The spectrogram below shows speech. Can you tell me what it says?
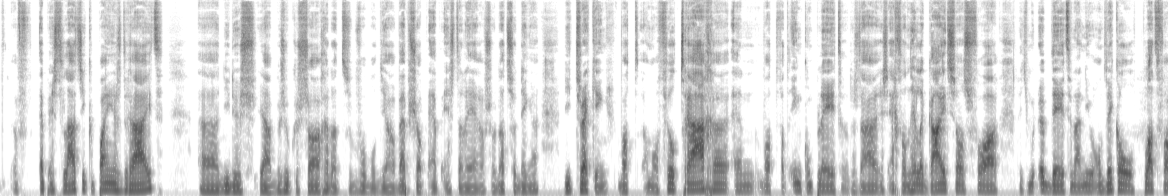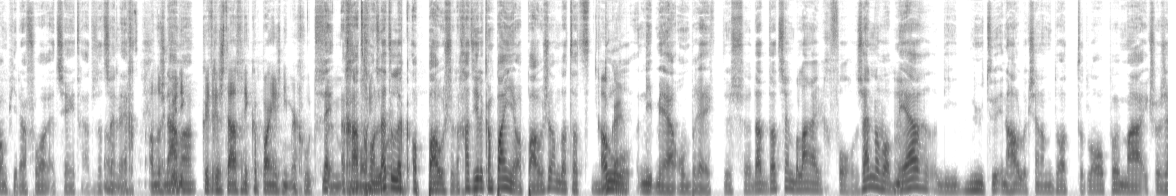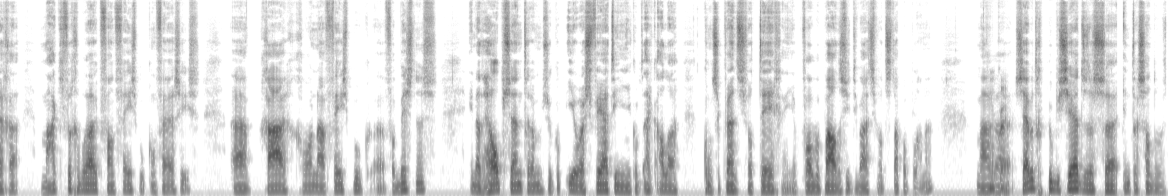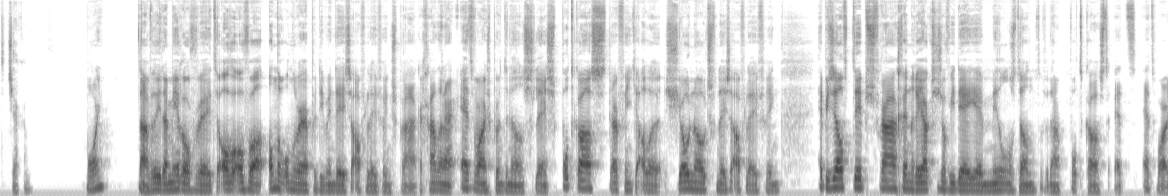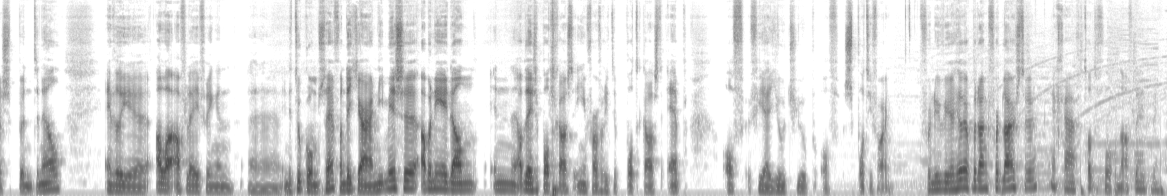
app-installatiecampagnes draait, uh, die dus ja, bezoekers zorgen dat ze bijvoorbeeld jouw webshop-app installeren of zo, dat soort dingen. Die tracking wordt allemaal veel trager en wat, wat incompleter. Dus daar is echt wel een hele guide zelfs voor. Dat je moet updaten naar een nieuw ontwikkelplatformpje daarvoor, et cetera. Dus dat zijn echt. Anders kun, je die, kun je het resultaat van die campagnes niet meer goed. Nee, dan gaat gewoon letterlijk op pauze. Dan gaat de hele campagne op pauze, omdat dat doel niet meer ontbreekt. Dus uh, dat, dat zijn belangrijke gevolgen. Er zijn nog wat hm. meer die nu te inhoudelijk zijn om door te lopen. Maar ik zou zeggen, maak je veel gebruik van Facebook-conversies. Uh, ga gewoon naar Facebook uh, voor Business. In dat helpcentrum zoek op iOS 14. En je komt eigenlijk alle consequenties wel tegen. Je hebt voor bepaalde situaties wat stappenplannen. Maar okay. uh, ze hebben het gepubliceerd, dus dat is interessant om even te checken. Mooi. Nou, wil je daar meer over weten? Of over andere onderwerpen die we in deze aflevering spraken? Ga dan naar advice.nl slash podcast. Daar vind je alle show notes van deze aflevering. Heb je zelf tips, vragen, reacties of ideeën? Mail ons dan naar podcast.advice.nl. En wil je alle afleveringen uh, in de toekomst hè, van dit jaar niet missen, abonneer je dan in, op deze podcast in je favoriete podcast-app of via YouTube of Spotify. Voor nu weer heel erg bedankt voor het luisteren en graag tot de volgende aflevering.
